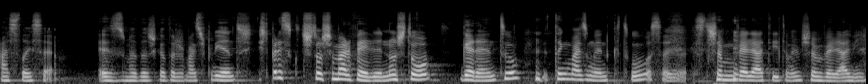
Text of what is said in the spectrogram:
à seleção, és uma das jogadoras mais experientes. Isto parece que te estou a chamar velha. Não estou, garanto. Eu tenho mais um ano que tu, ou seja, se te chamo velha a ti, também me chamo velha a mim.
